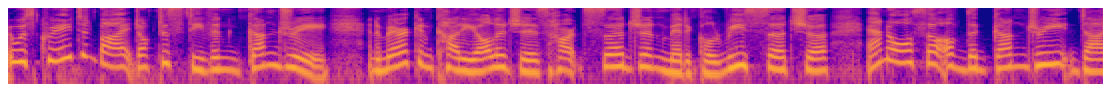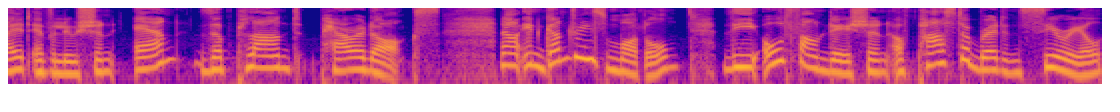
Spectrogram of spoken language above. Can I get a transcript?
It was created by Dr. Stephen Gundry, an American cardiologist, heart surgeon, medical researcher, and author of The Gundry Diet Evolution and The Plant Paradox. Now, in Gundry's model, the old foundation of pasta, bread, and cereal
